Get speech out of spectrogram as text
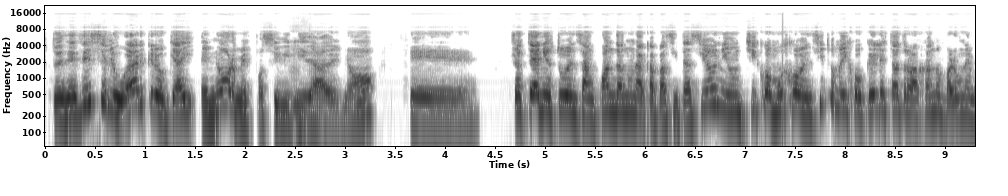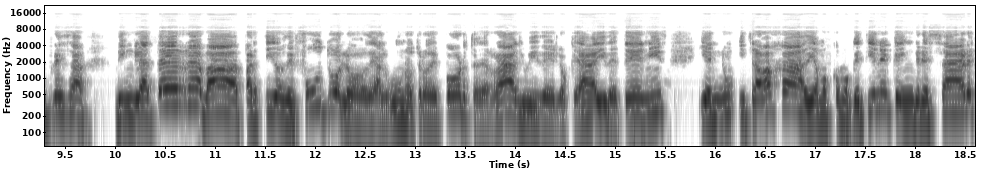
Entonces, desde ese lugar creo que hay enormes posibilidades, ¿no? Eh, yo este año estuve en San Juan dando una capacitación y un chico muy jovencito me dijo que él está trabajando para una empresa de Inglaterra, va a partidos de fútbol o de algún otro deporte, de rugby, de lo que hay, de tenis, y, en y trabaja, digamos, como que tiene que ingresar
